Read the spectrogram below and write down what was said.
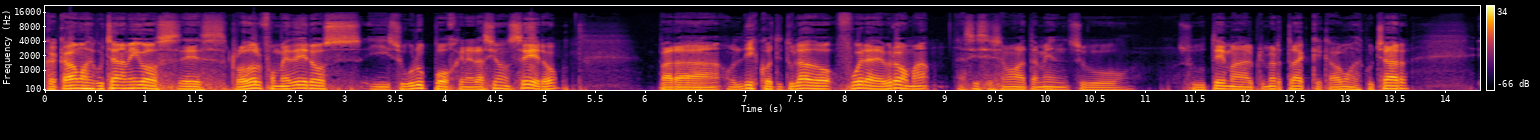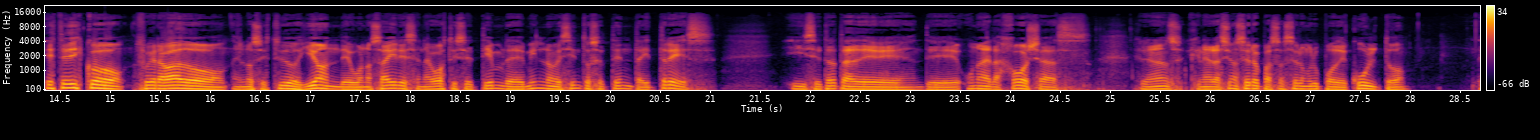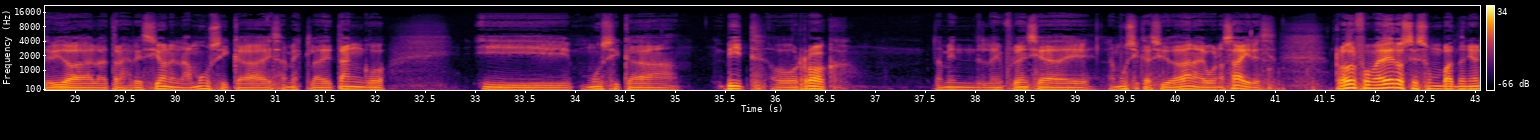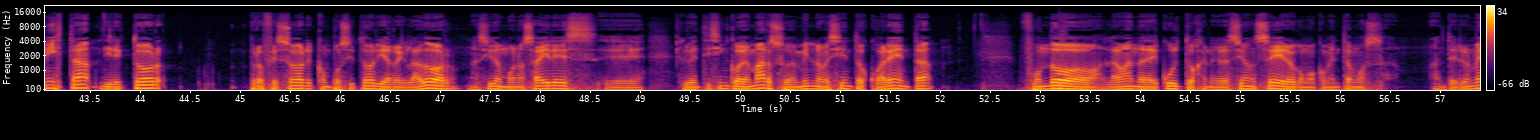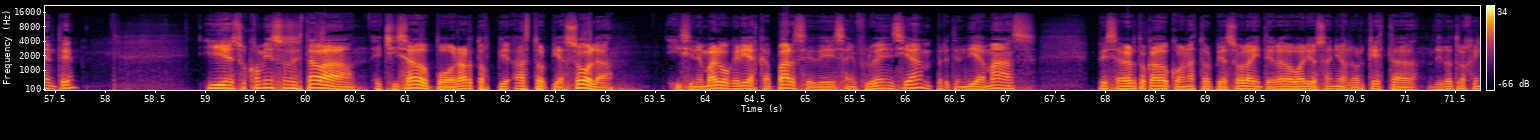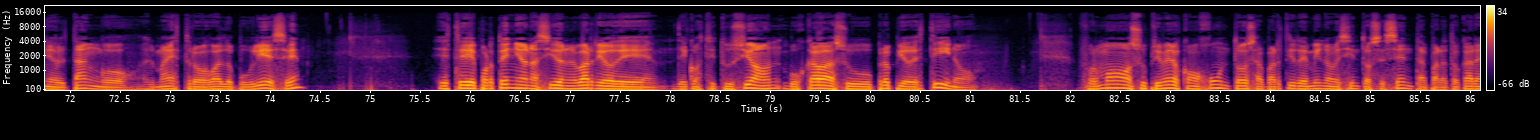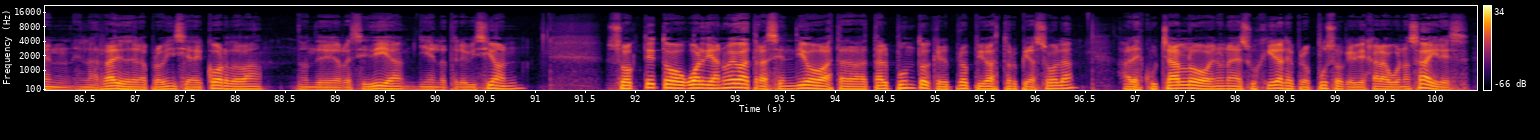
Que acabamos de escuchar, amigos, es Rodolfo Mederos y su grupo Generación Cero para el disco titulado Fuera de Broma, así se llamaba también su, su tema, el primer track que acabamos de escuchar. Este disco fue grabado en los estudios Ion de Buenos Aires en agosto y septiembre de 1973 y se trata de, de una de las joyas. Generación Cero pasó a ser un grupo de culto debido a la transgresión en la música, esa mezcla de tango y música beat o rock, también la influencia de la música ciudadana de Buenos Aires. Rodolfo Mederos es un bandoneonista, director, profesor, compositor y arreglador, nacido en Buenos Aires eh, el 25 de marzo de 1940. Fundó la banda de culto Generación Cero, como comentamos anteriormente. Y en sus comienzos estaba hechizado por Astor Piazzolla y sin embargo quería escaparse de esa influencia, pretendía más. Pese a haber tocado con Astor Piazzolla e integrado varios años la orquesta del otro genio del tango, el maestro Osvaldo Pugliese, este porteño nacido en el barrio de, Constitución buscaba su propio destino. Formó sus primeros conjuntos a partir de 1960 para tocar en las radios de la provincia de Córdoba, donde residía, y en la televisión. Su octeto Guardia Nueva trascendió hasta tal punto que el propio Astor Piazzolla, al escucharlo en una de sus giras, le propuso que viajara a Buenos Aires.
